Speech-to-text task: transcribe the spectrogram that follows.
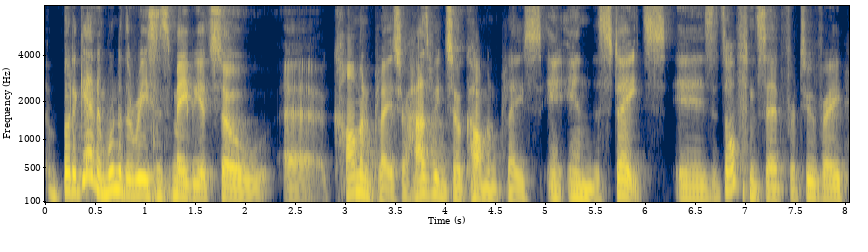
But again, and one of the reasons maybe it's so uh, commonplace or has been so commonplace in, in, the States is it's often said for two very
